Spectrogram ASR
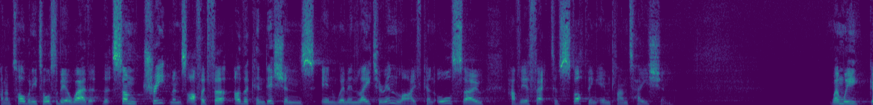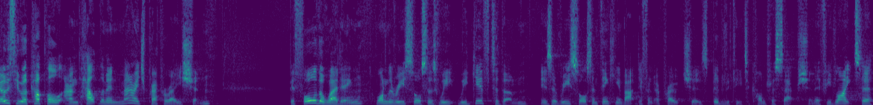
And I'm told we need to also be aware that, that some treatments offered for other conditions in women later in life can also have the effect of stopping implantation. When we go through a couple and help them in marriage preparation, before the wedding, one of the resources we, we give to them is a resource in thinking about different approaches biblically to contraception. If you'd like to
